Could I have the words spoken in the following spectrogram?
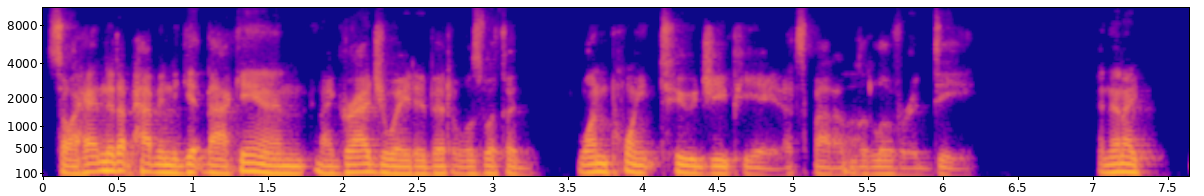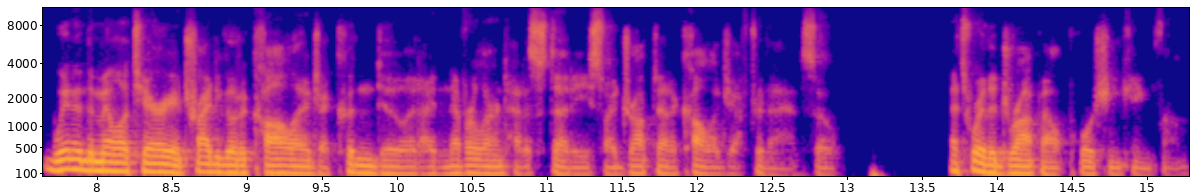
so I ended up having to get back in and I graduated, but it was with a 1.2 GPA. That's about a Wow. little over a D. And then I went in the military. I tried to go to college. I couldn't do it. I'd never learned how to study. So I dropped out of college after that. So that's where the dropout portion came from.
